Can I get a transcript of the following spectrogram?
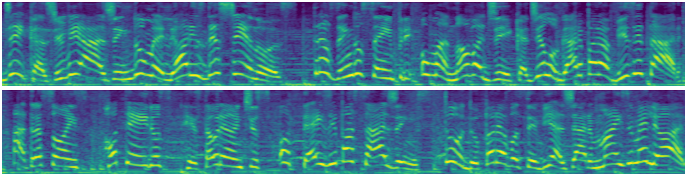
Dicas de viagem do Melhores Destinos. Trazendo sempre uma nova dica de lugar para visitar, atrações, roteiros, restaurantes, hotéis e passagens. Tudo para você viajar mais e melhor,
